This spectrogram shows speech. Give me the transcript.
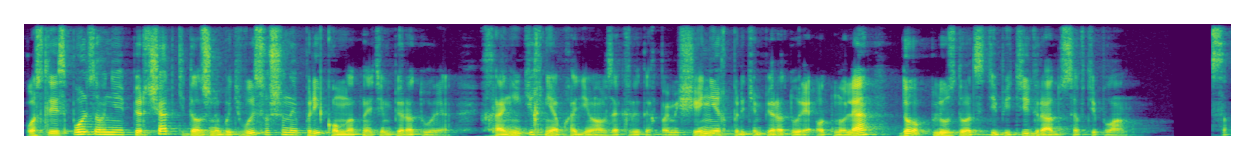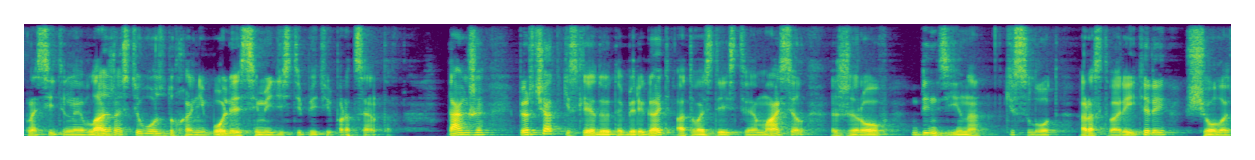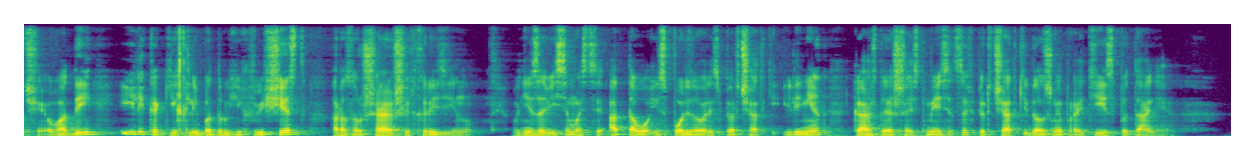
После использования перчатки должны быть высушены при комнатной температуре. Хранить их необходимо в закрытых помещениях при температуре от 0 до плюс 25 градусов тепла с относительной влажностью воздуха не более 75%. Также перчатки следует оберегать от воздействия масел, жиров, бензина, кислот, растворителей, щелочи, воды или каких-либо других веществ, разрушающих резину. Вне зависимости от того, использовались перчатки или нет, каждые 6 месяцев перчатки должны пройти испытания.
